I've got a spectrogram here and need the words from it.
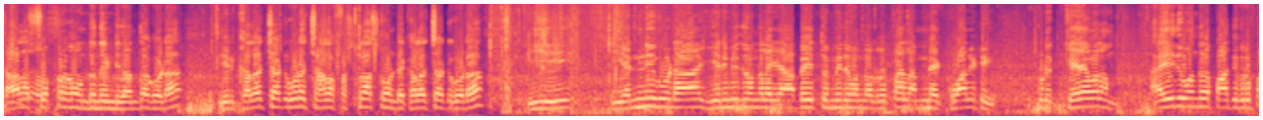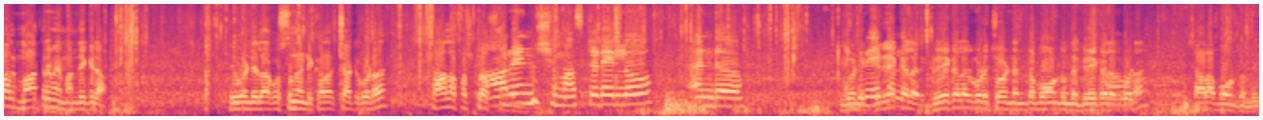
చాలా సూపర్గా ఉంటుందండి ఇదంతా కూడా. దీని కలర్ చార్ట్ కూడా చాలా ఫస్ట్ క్లాస్గా ఉంటాయి కలర్ చార్ట్ కూడా. ఈ ఇవన్నీ కూడా ఎనిమిది వందల యాభై తొమ్మిది వందల రూపాయలు అమ్మే క్వాలిటీ. ఇప్పుడు కేవలం ఐదు వందల పాతిక రూపాయలు మాత్రమే మన దగ్గర. ఇవ్వండి ఇలాగ వస్తుందండి కలర్ చార్ట్ కూడా. చాలా first class. Orange mustard yellow and ఇదిగోండి గ్రే కలర్ గ్రే కలర్ కూడా చూడండి ఎంత బాగుంటుంది గ్రే కలర్. కూడా. చాలా బాగుంటుంది.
